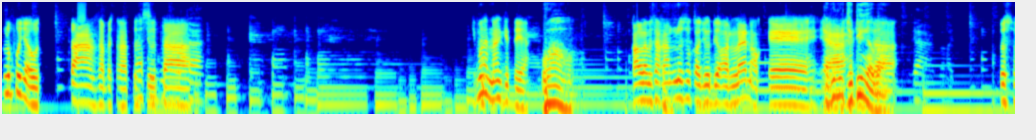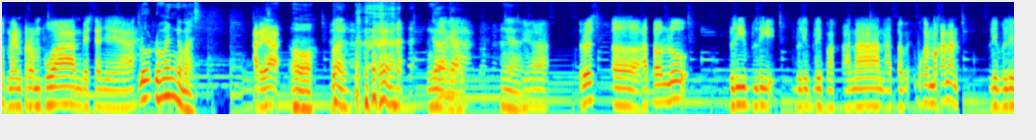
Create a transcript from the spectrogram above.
lu punya utang sampai 100 Masih juta gimana gitu ya Wow. kalau misalkan lu suka judi online oke Tapi ya lu judi nggak, bisa. Bang? Nggak, nggak terus main perempuan biasanya ya Lu lu main gak mas? Arya Oh bang. enggak ya? Enggak. ya terus eh, atau lu beli beli beli beli makanan atau bukan makanan beli beli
